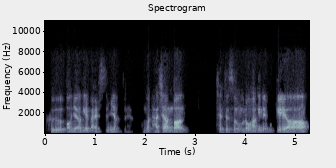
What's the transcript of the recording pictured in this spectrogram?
그 언약의 말씀이었어요. 다시 한번 챈트송으로 확인해 볼게요.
